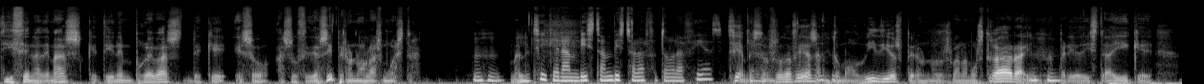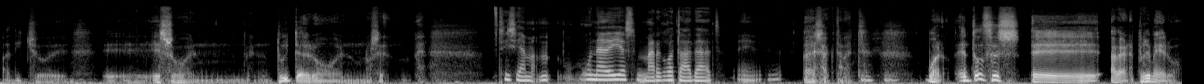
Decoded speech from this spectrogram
dicen además que tienen pruebas de que eso ha sucedido así, pero no las muestran. Sí, que han visto, han visto las fotografías. Sí, han visto las fotografías, han tomado vídeos, pero no los van a mostrar. Hay un periodista ahí que ha dicho eh, eso en, Twitter o en, no sé. Sí, se llama, una de ellas Margot Haddad. Exactamente. Bueno, entonces, a ver, primero,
